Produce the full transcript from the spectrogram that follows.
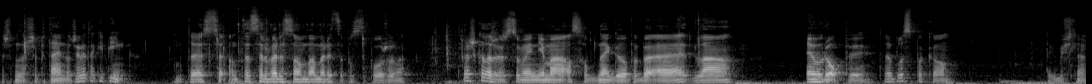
Też mam zawsze pytanie, dlaczego taki ping? Bo to jest, te serwery są w Ameryce po prostu położone. Trochę szkoda, że w sumie nie ma osobnego PBE dla Europy. To by było spoko. Tak myślę.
